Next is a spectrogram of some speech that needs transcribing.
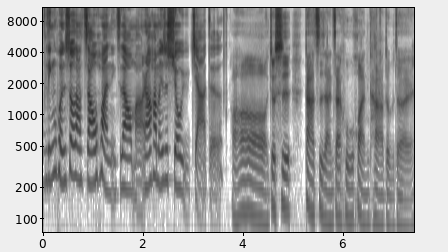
灵魂受到召唤，你知道吗？然后他们就是修瑜伽的。哦，就是大自然在呼唤他，对不对？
